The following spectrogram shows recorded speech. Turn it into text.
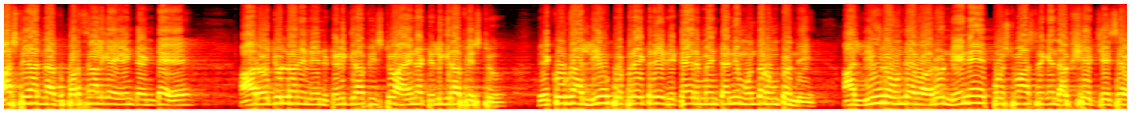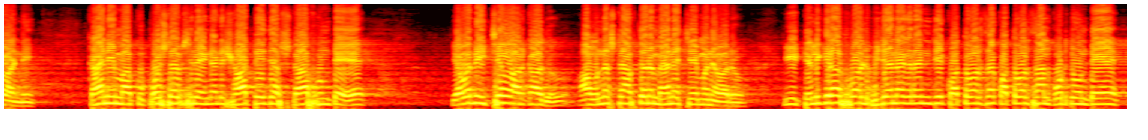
మాస్టర్ గారు నాకు పర్సనల్గా ఏంటంటే ఆ రోజుల్లోనే నేను టెలిగ్రాఫిస్టు ఆయన టెలిగ్రాఫిస్టు. ఎక్కువగా లీవ్ ప్రిపరేటరీ రిటైర్మెంట్ అని ముందర ఉంటుంది. ఆ లీవ్లో ఉండేవారు. నేనే పోస్ట్ మాస్టర్ కింద అప్షియేట్ చేసేవాడిని. కానీ మాకు పోస్ట్ ఆఫీస్లో ఏంటంటే షార్టేజ్ ఆఫ్ స్టాఫ్ ఉంటే ఎవరిని ఇచ్చేవారు కాదు. ఆ ఉన్న స్టాఫ్తోనే మేనేజ్ చేయమనేవారు. ఈ టెలిగ్రాఫ్ వాళ్ళు విజయనగరం నుంచి కొత్త వలస కొత్త వలస అని కొడుతుంటే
